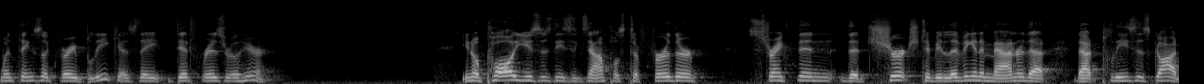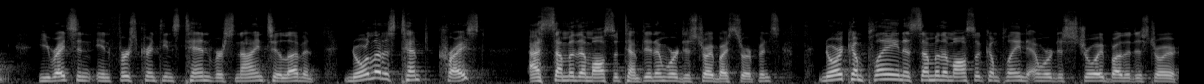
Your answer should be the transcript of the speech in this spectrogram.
when things look very bleak, as they did for Israel here. You know, Paul uses these examples to further strengthen the church to be living in a manner that, that pleases God. He writes in, in 1 Corinthians 10, verse 9 to 11 Nor let us tempt Christ, as some of them also tempted and were destroyed by serpents, nor complain, as some of them also complained and were destroyed by the destroyer.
